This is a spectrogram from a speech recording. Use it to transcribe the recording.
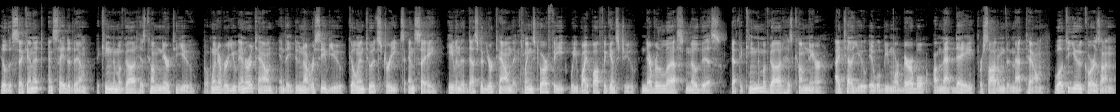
Heal the sick in it, and say to them, The kingdom of God has come near to you. But whenever you enter a town and they do not receive you, go into its streets and say, even the dust of your town that clings to our feet we wipe off against you. Nevertheless, know this, that the kingdom of God has come near. I tell you, it will be more bearable on that day for Sodom than that town. Woe to you, Chorazin!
